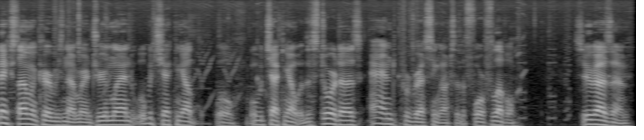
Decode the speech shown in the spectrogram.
Next time on Kirby's Nightmare in Dreamland, we'll be checking out well, we'll be checking out what this door does and progressing onto the fourth level. See you guys then.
